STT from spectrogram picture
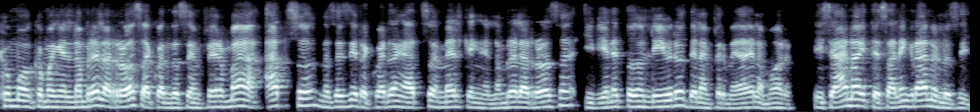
como, como en el nombre de la rosa, cuando se enferma Atzo, no sé si recuerdan a Atzo Melk en el nombre de la rosa, y viene todo un libro de la enfermedad del amor. Y dice, ah, no, y te salen granos, y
